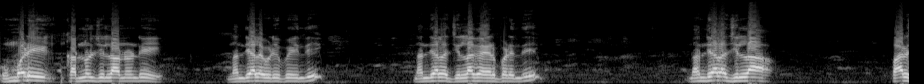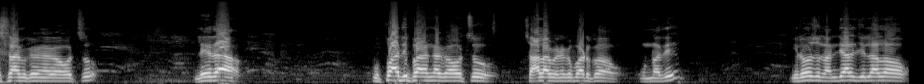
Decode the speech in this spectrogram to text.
ఉమ్మడి కర్నూలు జిల్లా నుండి నంద్యాల విడిపోయింది. నంద్యాల జిల్లాగా ఏర్పడింది. నంద్యాల జిల్లా పారిశ్రామికంగా కావచ్చు లేదా ఉపాధి పరంగా కావచ్చు చాలా వెనుకబాటుగా ఉన్నది. ఈరోజు నంద్యాల జిల్లాలో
